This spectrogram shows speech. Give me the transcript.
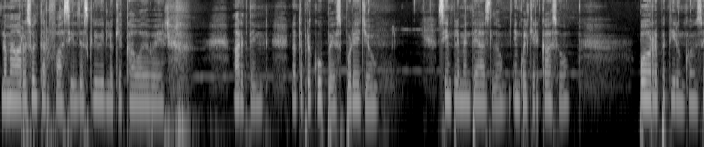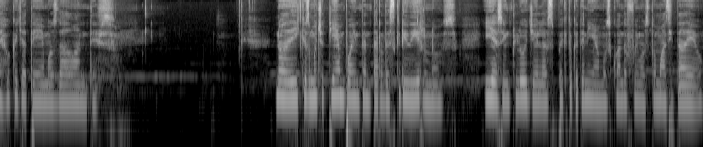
no me va a resultar fácil describir lo que acabo de ver. Arten, no te preocupes por ello. Simplemente hazlo. En cualquier caso, puedo repetir un consejo que ya te hemos dado antes. No dediques mucho tiempo a intentar describirnos, y eso incluye el aspecto que teníamos cuando fuimos Tomás y Tadeo.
